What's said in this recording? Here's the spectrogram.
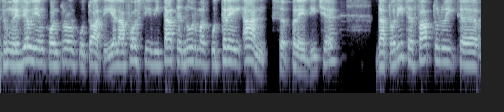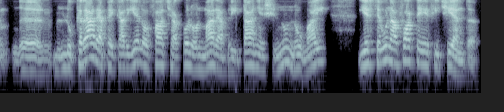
Dumnezeu e în control cu toate. El a fost invitat în urmă cu trei ani să predice, datorită faptului că lucrarea pe care el o face acolo în Marea Britanie și nu numai, este una foarte eficientă.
